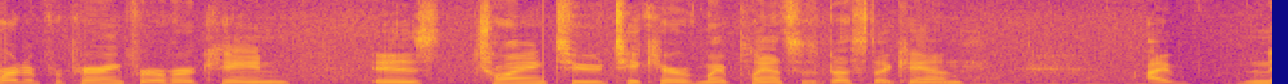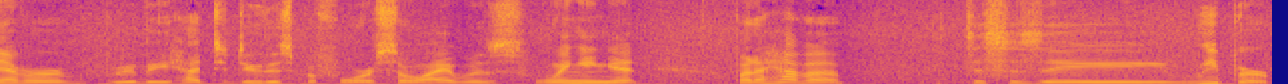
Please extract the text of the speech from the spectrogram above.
part of preparing for a hurricane is trying to take care of my plants as best I can. I've never really had to do this before, so I was winging it. But I have a, this is a Reaper,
